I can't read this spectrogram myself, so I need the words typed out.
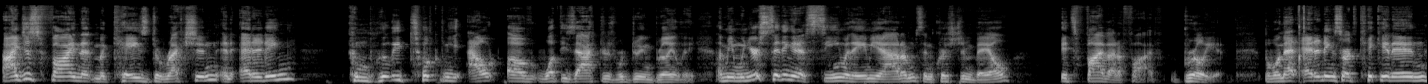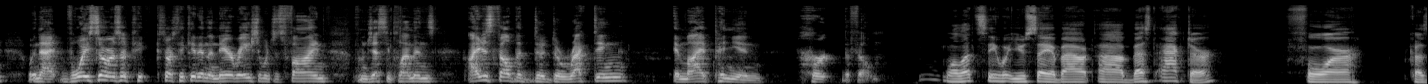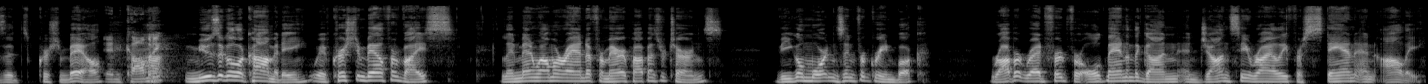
I just find that McKay's direction and editing completely took me out of what these actors were doing brilliantly. I mean, when you're sitting in a scene with Amy Adams and Christian Bale, it's five out of five. Brilliant. But when that editing starts kicking in, when that voiceover starts starts kicking in, the narration, which is fine from Jesse Plemons, I just felt that the directing, in my opinion, hurt the film. well, let's see what you say about uh, best actor for because it's Christian Bale. in comedy. musical or comedy, we have Christian Bale for Vice, Lin Manuel Miranda for Mary Poppins Returns, Viggo Mortensen for Green Book, Robert Redford for Old Man and the Gun, and John C. Reilly for Stan and Ollie.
